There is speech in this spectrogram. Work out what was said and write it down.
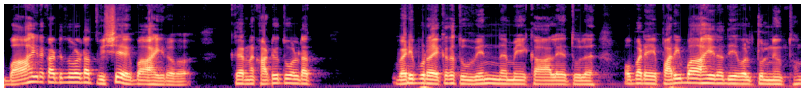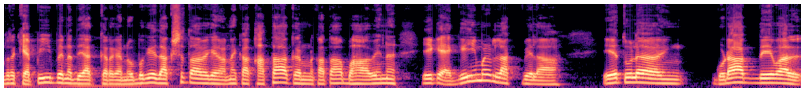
බාහිර කටයුතුවලටත් විශය බාහිරව කරන කටයුතුවලටත් වැඩිපුර එකතු වෙන්න මේ කාලය තුළ. ඔබට පරිබාහිර දේවල් තුළ හොඳට කැපීපෙන දෙයක් කරගන්න ඔබගේ දක්ෂතාව ගැන අනක කතා කරන කතා භාවෙන ඒක ඇගේීමට ලක් වෙලා ඒ තුළ ගොඩාක් දේවල්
